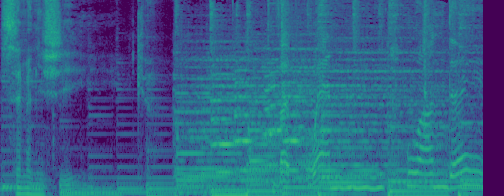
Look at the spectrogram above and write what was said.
C'est magnifique. But when one day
